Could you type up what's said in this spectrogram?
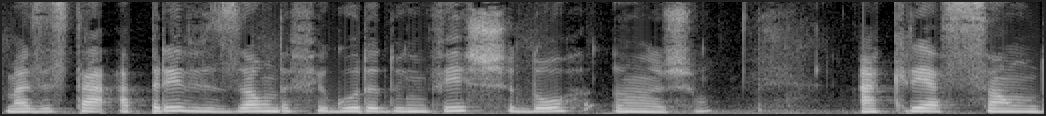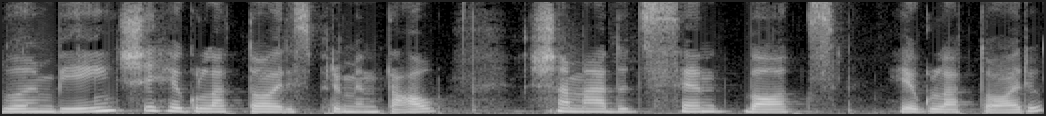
mas está a previsão da figura do investidor anjo, a criação do ambiente regulatório experimental, chamado de sandbox regulatório,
